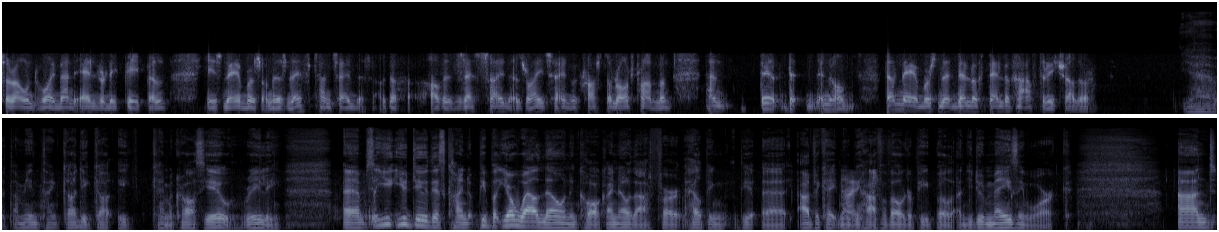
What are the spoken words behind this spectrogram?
surrounded by many elderly people. His neighbours on his left hand side of, his left side, his right side, across the road from them, and they, they you know, they're neighbours, and they look they look after each other. Yeah, I mean, thank God he got he came across you, really. Um, so you, you do this kind of people. You're well known in Cork. I know that for helping the uh, advocating on behalf of older people, and you do amazing work. And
